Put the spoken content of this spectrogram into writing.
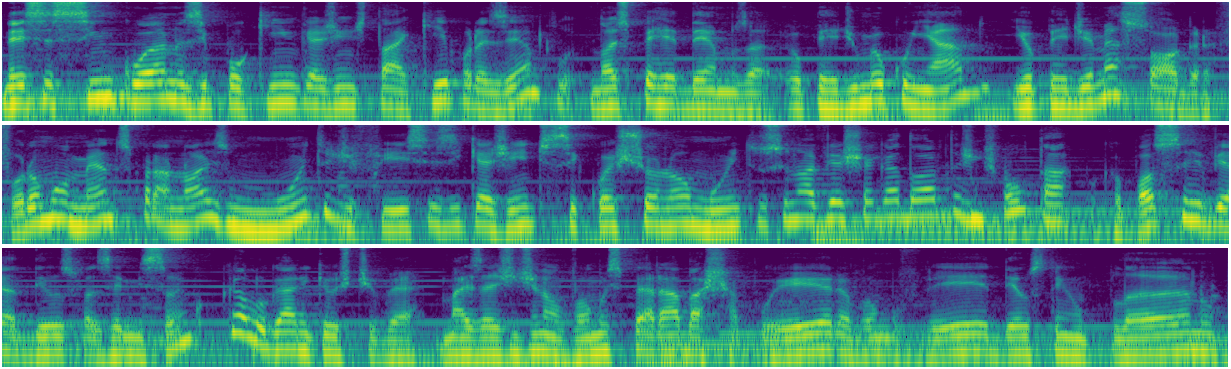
Nesses cinco anos e pouquinho que a gente está aqui, por exemplo, nós perdemos, a- eu perdi o meu cunhado e eu perdi a minha sogra. Foram momentos para nós muito difíceis e que a gente se questionou muito se não havia chegado a hora da gente voltar. Porque eu posso servir a Deus, fazer missão em qualquer lugar em que eu estiver, mas a gente não, vamos esperar baixar poeira, vamos ver, Deus tem um plano,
